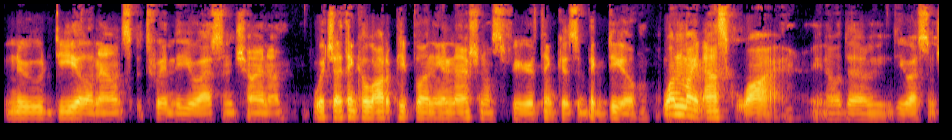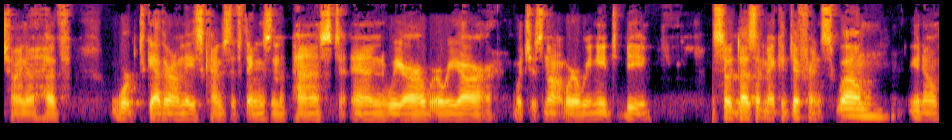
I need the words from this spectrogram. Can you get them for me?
new deal announced between the US and China, which I think a lot of people in the international sphere think is a big deal. One might ask why. You know, the, the US and China have worked together on these kinds of things in the past, and we are where we are, which is not where we need to be. So, does it make a difference? Well, you know,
